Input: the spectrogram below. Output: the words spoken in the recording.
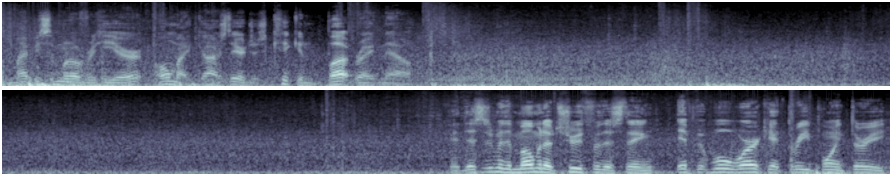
There might be someone over here. Oh my gosh, they are just kicking butt right now. Okay, this is gonna be the moment of truth for this thing, if it will work at 3.3.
